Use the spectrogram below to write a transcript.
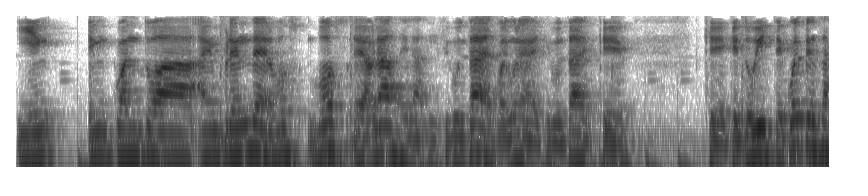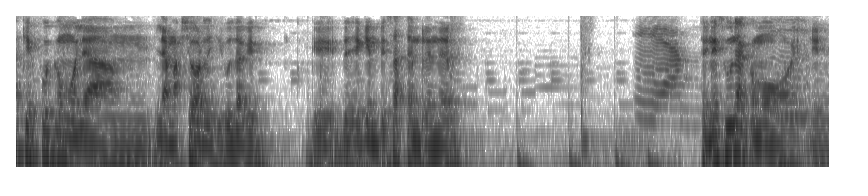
y en, en, cuanto a, a, emprender, vos, vos eh, hablabas de las dificultades o algunas de las dificultades que, que, que, tuviste. ¿Cuál pensás que fue como la, la mayor dificultad que, desde que empezaste a emprender? Eh, ¿Tenés una como eh,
